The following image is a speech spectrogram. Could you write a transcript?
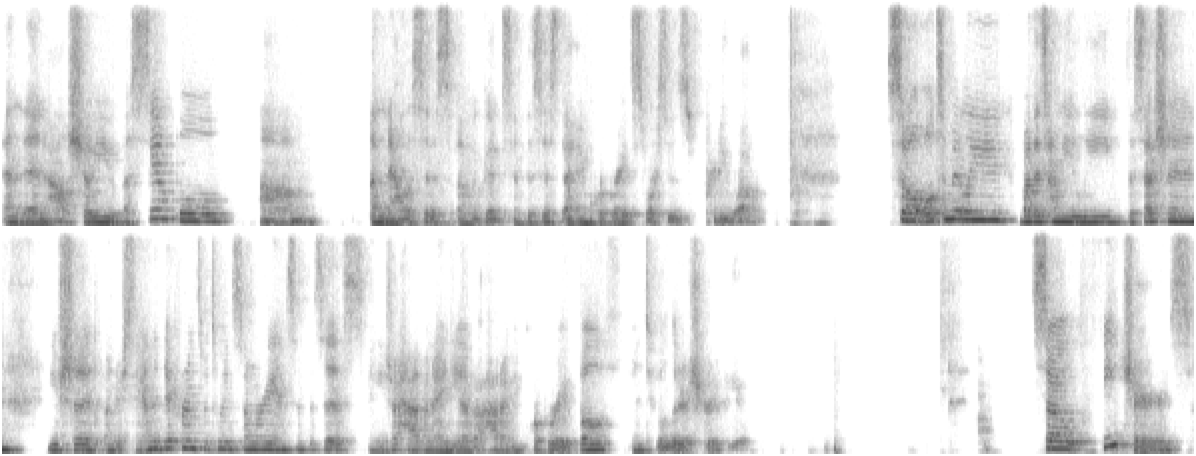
And then I'll show you a sample um, analysis of a good synthesis that incorporates sources pretty well. So ultimately, by the time you leave the session, you should understand the difference between summary and synthesis, and you should have an idea about how to incorporate both into a literature review. So features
